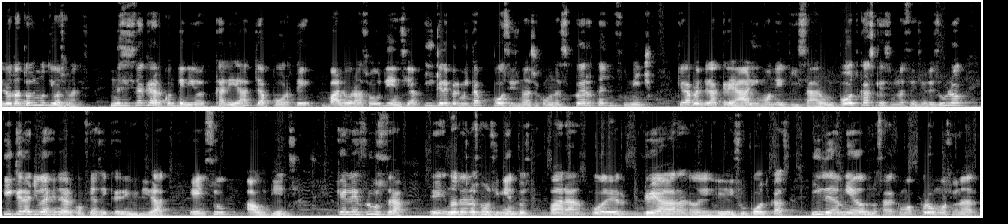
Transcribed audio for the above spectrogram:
los datos motivacionales necesita crear contenido de calidad que aporte valor a su audiencia y que le permita posicionarse como una experta en su nicho. Quiere aprender a crear y monetizar un podcast que es una extensión de su blog y que le ayude a generar confianza y credibilidad en su audiencia. ¿Qué le frustra? Eh, no tener los conocimientos para poder crear eh, eh, su podcast y le da miedo no saber cómo promocionar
